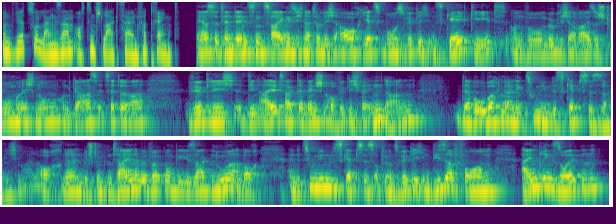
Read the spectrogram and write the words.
und wird so langsam aus den Schlagzeilen verdrängt. Erste Tendenzen zeigen sich natürlich auch jetzt, wo es wirklich ins Geld geht und wo möglicherweise Stromrechnungen und Gas etc. wirklich den Alltag der Menschen auch wirklich verändern da beobachten wir eine zunehmende Skepsis, sage ich mal. Auch ne, in bestimmten Teilen der Bevölkerung, wie gesagt, nur, aber auch eine zunehmende Skepsis, ob wir uns wirklich in dieser Form einbringen sollten.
